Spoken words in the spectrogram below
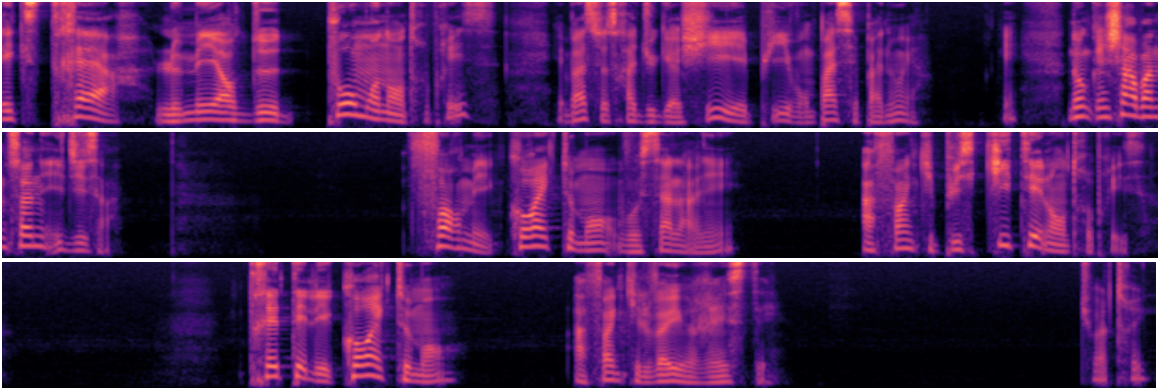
extraire le meilleur d'eux pour mon entreprise, eh ben, ce sera du gâchis et puis ils vont pas s'épanouir. Donc Richard Branson, il dit ça. Formez correctement vos salariés afin qu'ils puissent quitter l'entreprise. Traitez-les correctement afin qu'ils veuillent rester. Tu vois le truc?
